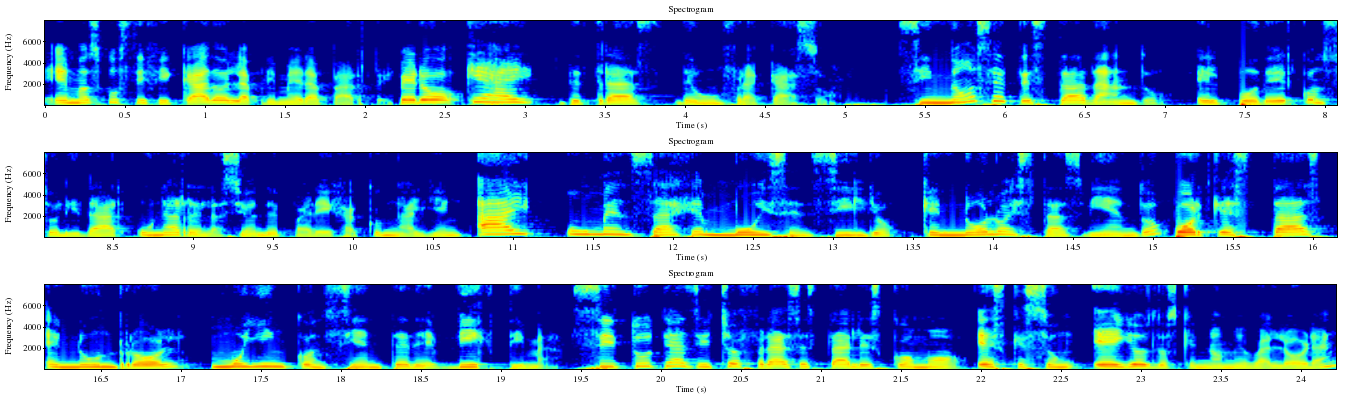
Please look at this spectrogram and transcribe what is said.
hemos justificado la primera parte. Pero, ¿qué hay detrás de un fracaso? Si no se te está dando el poder consolidar una relación de pareja con alguien, hay un mensaje muy sencillo que no lo estás viendo porque estás en un rol muy inconsciente de víctima. Si tú te has dicho frases tales como es que son ellos los que no me valoran,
